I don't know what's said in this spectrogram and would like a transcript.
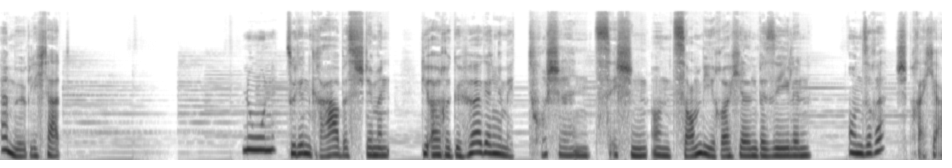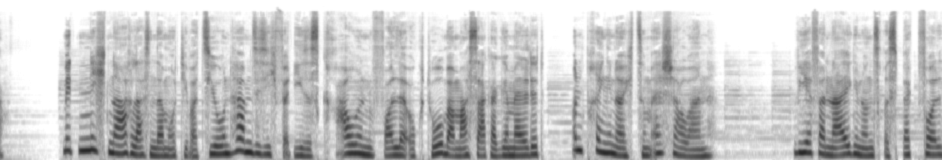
ermöglicht hat. Nun zu den Grabesstimmen, die eure Gehörgänge mit Tuscheln, Zischen und Zombie-Röcheln beseelen. Unsere Sprecher. Mit nicht nachlassender Motivation haben sie sich für dieses grauenvolle Oktobermassaker gemeldet und bringen euch zum Erschauern. Wir verneigen uns respektvoll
